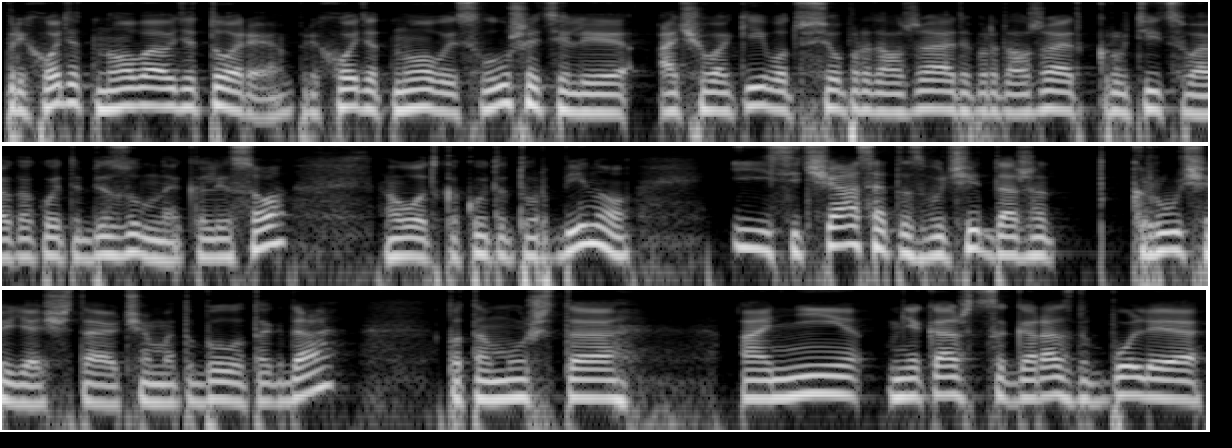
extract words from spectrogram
приходит новая аудитория, приходят новые слушатели, а чуваки вот все продолжают и продолжают крутить свое какое-то безумное колесо, вот, какую-то турбину. И сейчас это звучит даже круче, я считаю, чем это было тогда, потому что они, мне кажется, гораздо более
